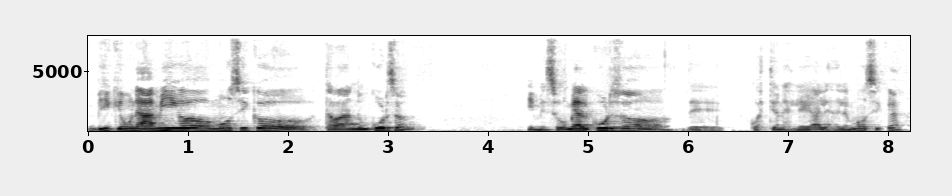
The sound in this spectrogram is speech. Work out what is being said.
vi que un amigo músico estaba dando un curso y me sumé al curso de cuestiones legales de la música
